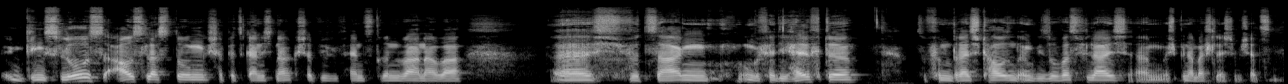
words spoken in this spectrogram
ging's los, Auslastung, ich habe jetzt gar nicht nachgeschaut, wie viele Fans drin waren, aber äh, ich würde sagen, ungefähr die Hälfte, so 35.000, irgendwie sowas vielleicht. Ähm, ich bin aber schlecht im Schätzen.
